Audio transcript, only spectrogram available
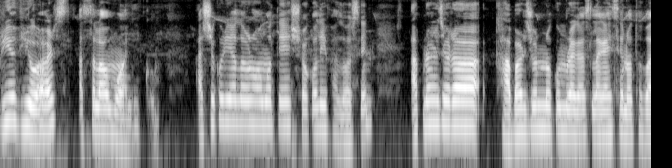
প্রিয় ভিউয়ার্স, আসসালামু আলাইকুম। আশা করি আল্লাহর রহমতে সকলেই ভালো আছেন। আপনারা যারা খাবার জন্য কুমড়া গাছ লাগাইছেন অথবা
